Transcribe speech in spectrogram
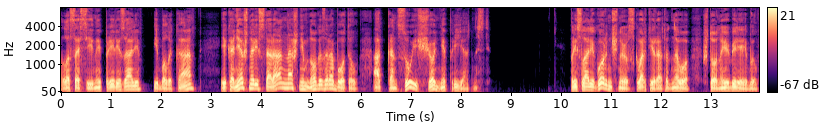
лососины прирезали и балыка, и, конечно, ресторан наш немного заработал, а к концу еще неприятность. Прислали горничную с квартиры от одного, что на юбилее был.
